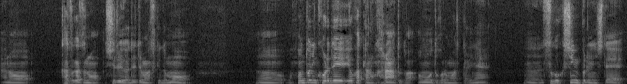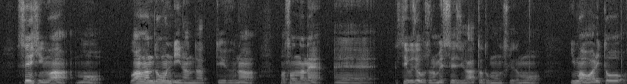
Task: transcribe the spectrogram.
あの数々の種類が出てますけども、うん、本当にこれで良かったのかなとか思うところもあったりね、うん、すごくシンプルにして製品はもうワンオンリーなんだっていう風な、まあ、そんなね、えスティーブ・ジョブズのメッセージがあったと思うんですけども今は割と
